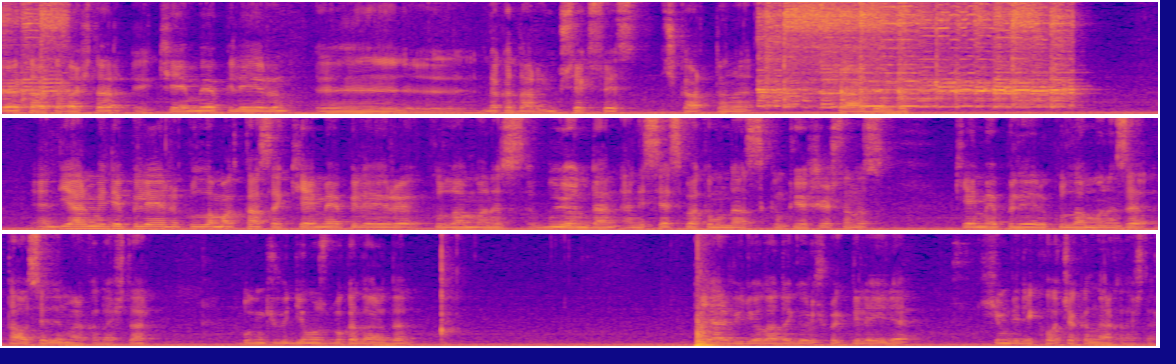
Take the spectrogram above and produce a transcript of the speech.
Evet arkadaşlar, e, KM Player'ın e, ne kadar yüksek ses çıkarttığını şahit olduk. Yani diğer medya player'ı kullanmaktansa KM Player'ı kullanmanız bu yönden hani ses bakımından sıkıntı yaşıyorsanız KM Player'ı kullanmanızı tavsiye ederim arkadaşlar. Bugünkü videomuz bu kadardı. Diğer videolarda görüşmek dileğiyle. Şimdilik hoşçakalın arkadaşlar.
